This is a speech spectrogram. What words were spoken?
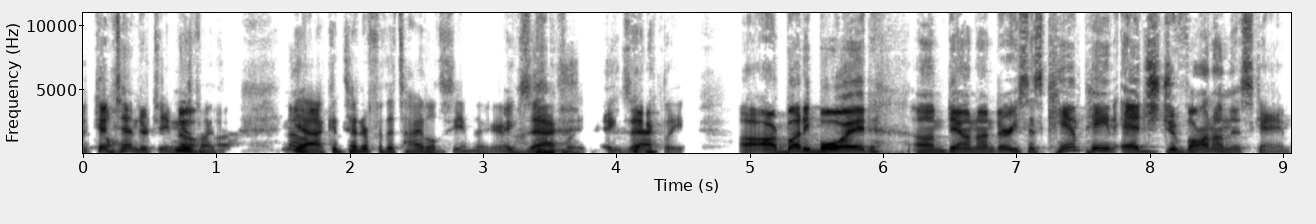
a contender oh, team. No, uh, no, yeah, a contender for the title team. There, exactly, exactly. uh, our buddy Boyd um, down under, he says Cam Payne edge Jevon on this game.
